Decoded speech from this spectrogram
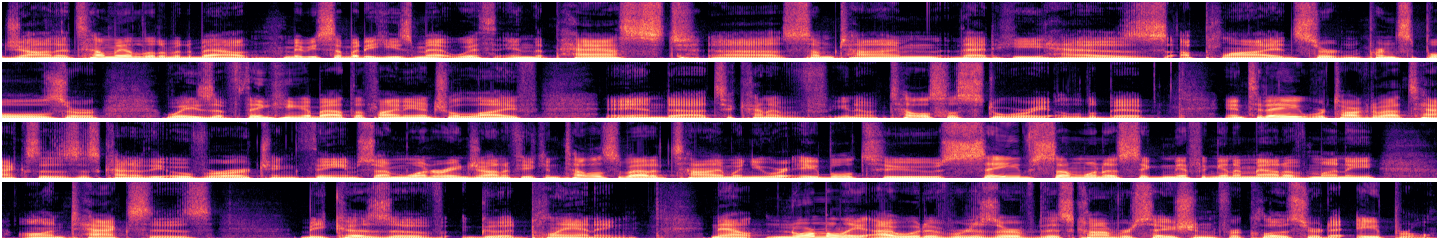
John to tell me a little bit about maybe somebody he's met with in the past, uh, sometime that he has applied certain principles or ways of thinking about the financial life, and uh, to kind of you know tell us a story a little bit. And today we're talking about taxes as kind of the overarching theme. So I'm wondering, John, if you can tell us about a time when you were able to save someone a significant amount of money on taxes because of good planning. Now, normally I would have reserved this conversation for closer to April,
